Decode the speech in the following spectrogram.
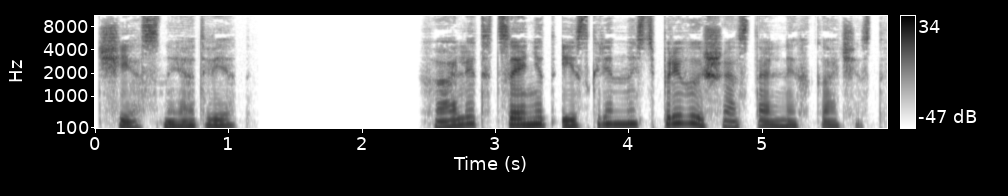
Честный ответ. Халид ценит искренность превыше остальных качеств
